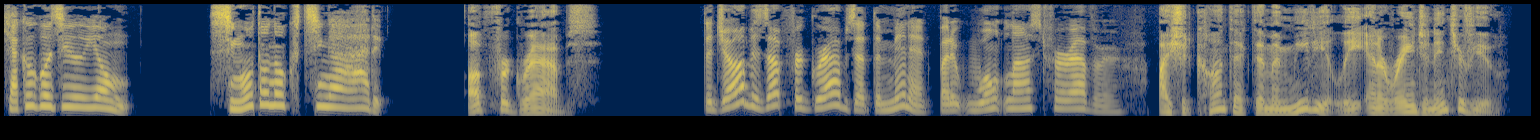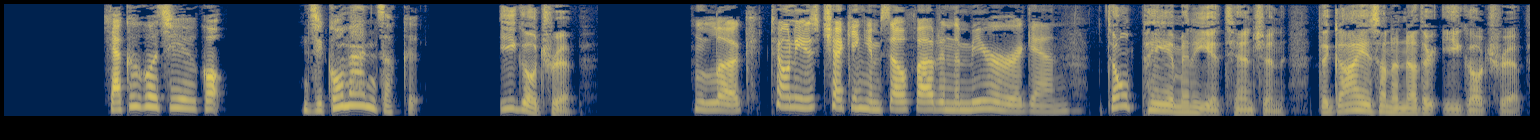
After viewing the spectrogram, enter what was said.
154仕事の口がある Up for grabs. The job is up for grabs at the minute, but it won't last forever. I should contact them immediately and arrange an interview. 155自己満足 Ego trip. Look, Tony is checking himself out in the mirror again. Don't pay him any attention. The guy is on another ego trip.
